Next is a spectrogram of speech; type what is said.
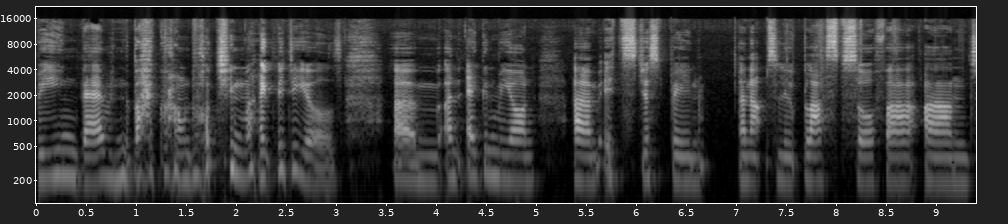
being there in the background watching my videos um, and egging me on. Um, it's just been an absolute blast so far and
